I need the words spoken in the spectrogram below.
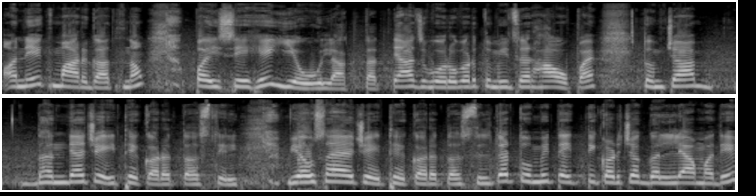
अनेक मार्गातनं पैसे हे येऊ लागतात. त्याचबरोबर तुम्ही जर हा उपाय तुमच्या धंद्याच्या इथे करत असतील व्यवसायाच्या इथे करत असतील तर तुम्ही ते तिकडच्या गल्ल्यामध्ये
